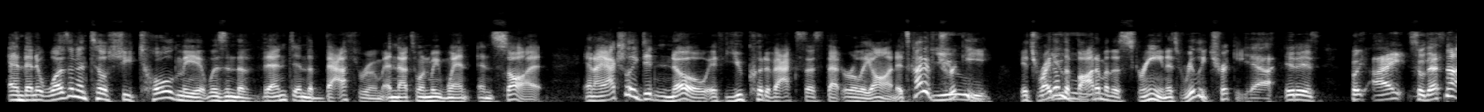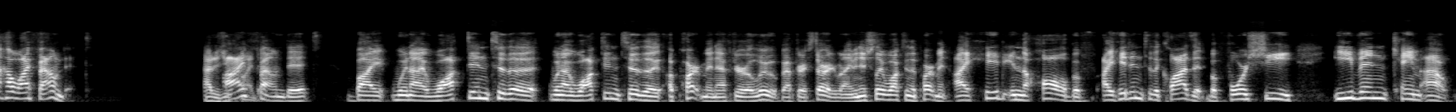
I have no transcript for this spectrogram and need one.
And then it wasn't until she told me it was in the vent in the bathroom, and that's when we went and saw it. And I actually didn't know if you could have accessed that early on. It's kind of you, tricky. It's right you, on the bottom of the screen. It's really tricky. Yeah, it is. But I so that's not how I found it. How did you I found it by when I walked into the when I walked into the apartment after a loop after I started when I initially walked in the apartment I hid in the hall bef- I hid into the closet before she even came out.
